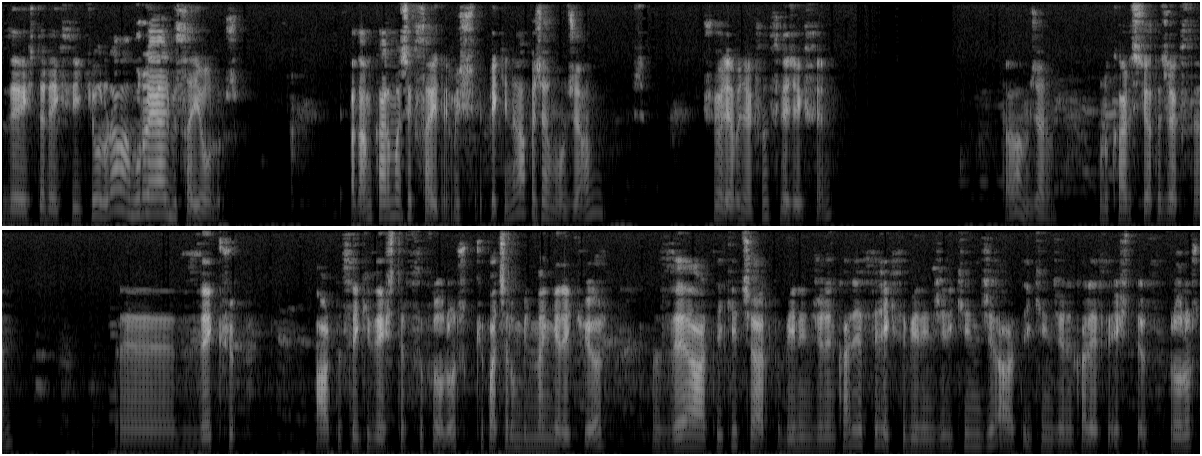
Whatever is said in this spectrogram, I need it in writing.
z eşittir eksi 2 olur ama bu reel bir sayı olur. Adam karmaşık sayı demiş. Peki ne yapacağım hocam? Şöyle yapacaksın, sileceksin. Tamam mı canım? Bunu karşıya atacaksın. Ee, z küp artı 8 eşittir 0 olur. Küp açılımı bilmen gerekiyor. z artı 2 çarpı birincinin karesi eksi birinci ikinci artı ikincinin karesi eşittir 0 olur.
